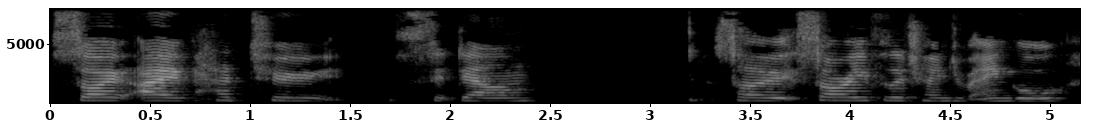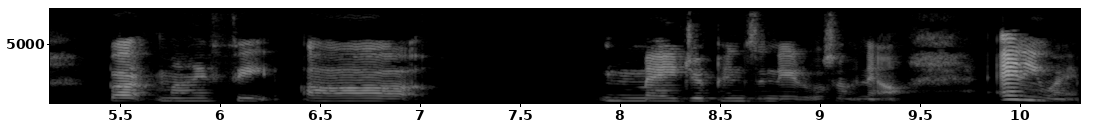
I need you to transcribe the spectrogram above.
So I've had to sit down. So sorry for the change of angle, but my feet are major pins and needles right now. Anyway,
